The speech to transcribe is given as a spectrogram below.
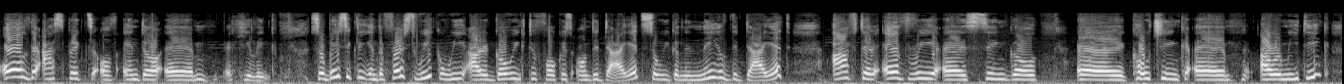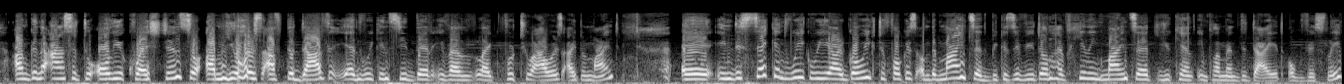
all the aspects of endo um, healing so basically in the first week we are going to focus on the diet. So we're gonna nail the diet after every uh, single uh, coaching uh, our meeting. I'm gonna answer to all your questions. So I'm yours after that and we can sit there even like for two hours. I don't mind. Uh, in the second week we are going to focus on the mindset because if you don't have healing mindset you can't implement the diet obviously.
